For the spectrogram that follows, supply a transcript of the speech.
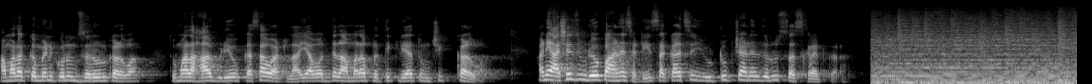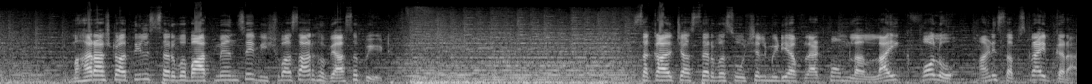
आम्हाला कमेंट करून जरूर कळवा. तुम्हाला हा व्हिडिओ कसा वाटला? याबद्दल आम्हाला प्रतिक्रिया तुमची कळवा. आणि असेच व्हिडिओ पाहण्यासाठी सकाळचे यूट्यूब चॅनल जरूर सबस्क्राईब करा. महाराष्ट्रातील सर्व बातम्यांचे विश्वासार्ह व्यासपीठ. सकाळच्या सर्व सोशल मीडिया प्लॅटफॉर्मला लाईक फॉलो आणि सबस्क्राईब करा.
